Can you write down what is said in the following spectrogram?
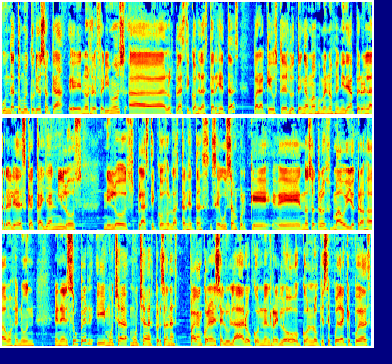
un dato muy curioso acá, eh, nos referimos a los plásticos, las tarjetas, para que ustedes lo tengan más o menos en idea, pero en la realidad es que acá ya ni los ni los plásticos o las tarjetas se usan porque eh, nosotros, Mao y yo trabajábamos en un en el súper y muchas muchas personas pagan con el celular o con el reloj o con lo que se pueda que puedas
